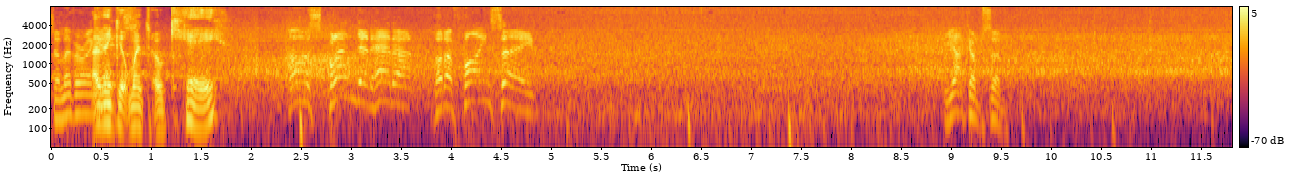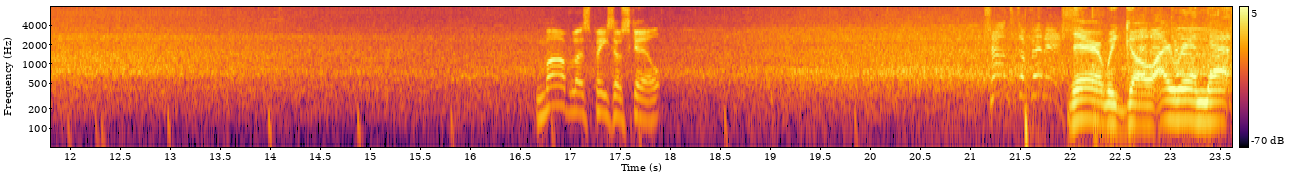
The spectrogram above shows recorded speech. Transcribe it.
Delivering I think it. it went okay. Oh, splendid header, but a fine save. Jakobsen. Marvellous piece of skill. Chance to finish. There we go. I ran that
